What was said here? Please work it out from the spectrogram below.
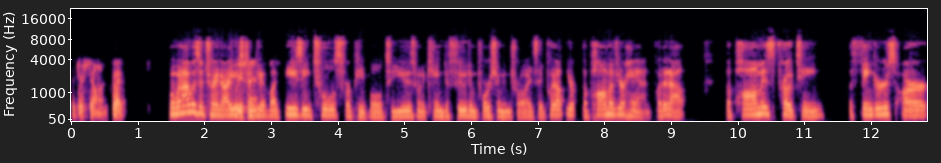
that you're selling. Good. Well, when I was a trainer, I used to give like easy tools for people to use when it came to food and portion control. I'd say put up your the palm of your hand, put it out. The palm is protein, the fingers are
